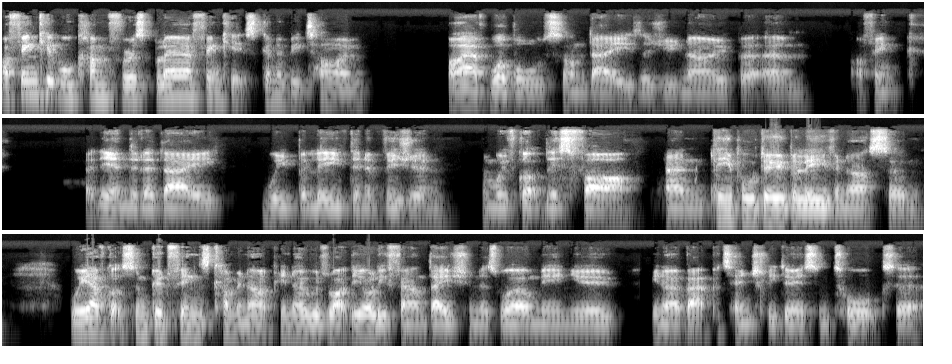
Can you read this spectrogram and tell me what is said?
I think it will come for us, Blair. I think it's going to be time. I have wobbles on days, as you know, but um, I think at the end of the day, we believed in a vision, and we've got this far, and people do believe in us, and we have got some good things coming up. You know, with like the Ollie Foundation as well. Me and you, you know, about potentially doing some talks at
